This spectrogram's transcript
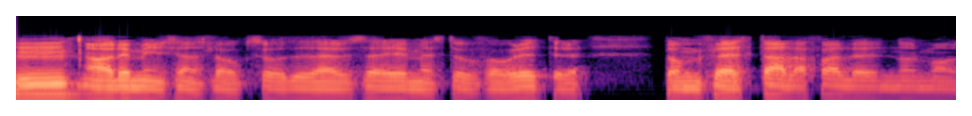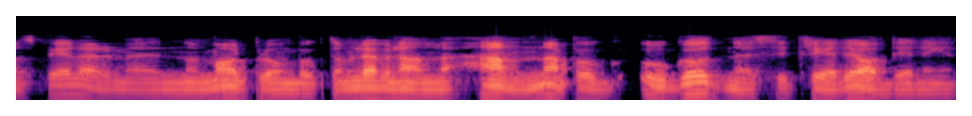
Mm, ja, det är min känsla också. Det där du säger med storfavoriter. De flesta, i alla fall normalspelare med normal plånbok, de lär väl hamna- hamna på O'Goodness i tredje avdelningen.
